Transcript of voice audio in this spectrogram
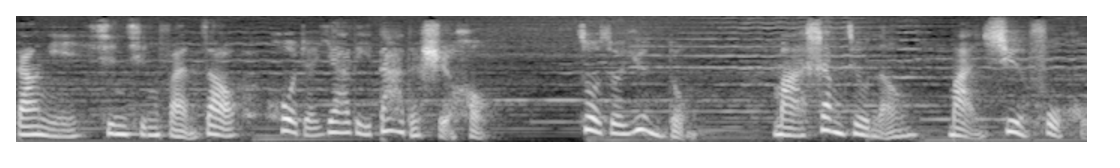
当你心情烦躁或者压力大的时候，做做运动，马上就能满血复活。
